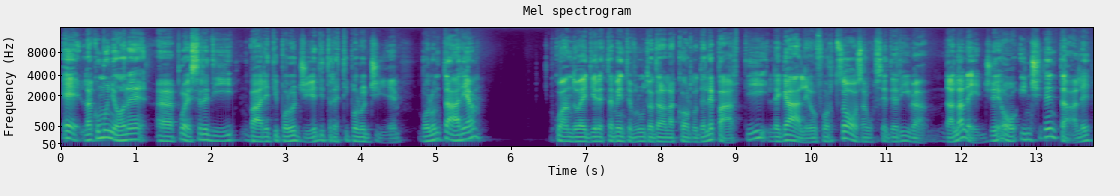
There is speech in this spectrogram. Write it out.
e la comunione eh, può essere di varie tipologie, di tre tipologie. Volontaria, quando è direttamente voluta dall'accordo delle parti, legale o forzosa se deriva dalla legge o incidentale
